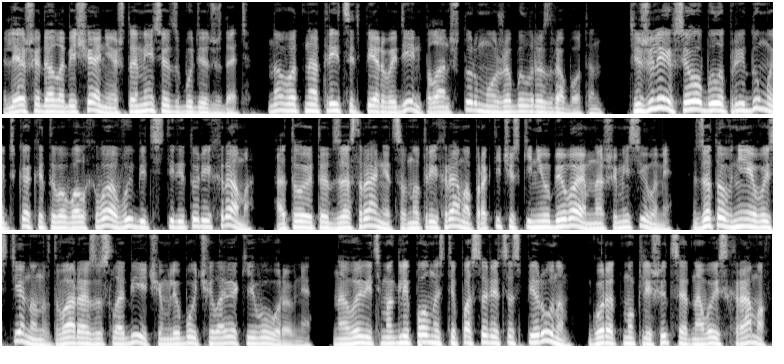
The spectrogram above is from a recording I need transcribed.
Леший дал обещание, что месяц будет ждать. Но вот на 31 день план штурма уже был разработан. Тяжелее всего было придумать, как этого волхва выбить с территории храма, а то этот засранец внутри храма практически не убиваем нашими силами. Зато вне его стен он в два раза слабее, чем любой человек его уровня. Но вы ведь могли полностью поссориться с Перуном, город мог лишиться одного из храмов,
